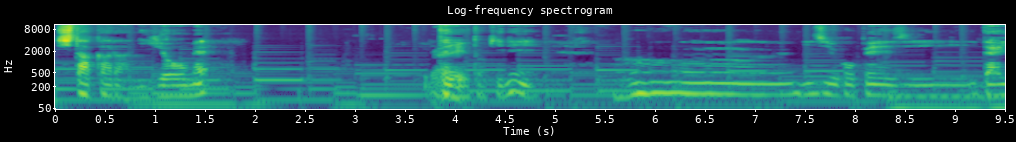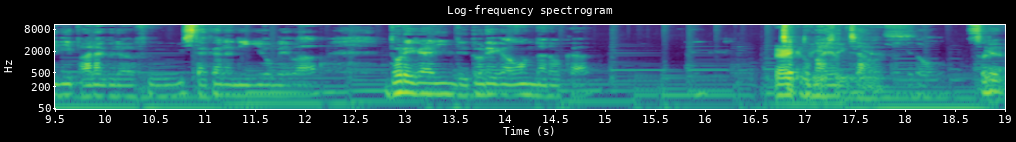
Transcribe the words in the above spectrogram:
下から2行目っていう.時に、うーん、25ページ、第2パラグラフ、下から2行目は、どれがいいんでどれがオンなのか、ちょっと迷っ.ちゃうんだ.けど、それっ.て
